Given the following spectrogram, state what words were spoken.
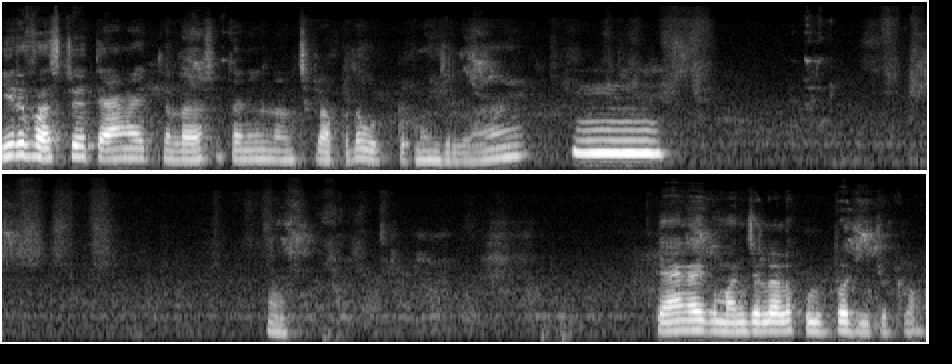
இரு ஃபஸ்ட்டு தேங்காய் நல்லா தண்ணியில் நினச்சிக்கலாம் அப்போ தான் விட்டு மஞ்சள் ம். ம். தேங்காய்க்கு மஞ்சளால் குளிப்பாட்டிட்டு இருக்கலாம்.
